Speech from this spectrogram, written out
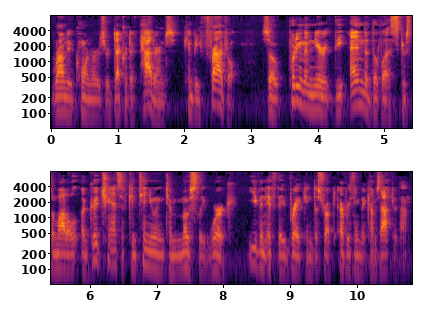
rounded corners or decorative patterns can be fragile, so putting them near the end of the list gives the model a good chance of continuing to mostly work, even if they break and disrupt everything that comes after them.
